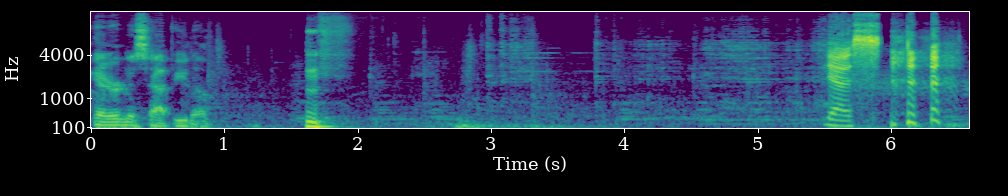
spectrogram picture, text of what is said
Karen is happy now. Yes.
